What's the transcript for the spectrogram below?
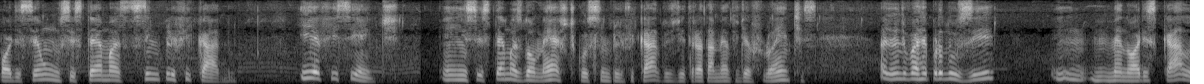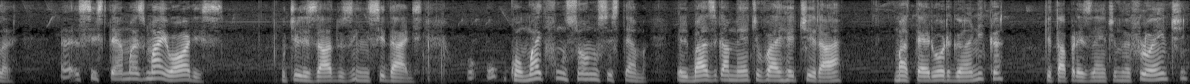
Pode ser um sistema simplificado e eficiente. em sistemas domésticos simplificados de tratamento de efluentes, a gente vai reproduzir em menor escala eh, sistemas maiores utilizados em cidades. Como é que funciona o sistema? Ele basicamente vai retirar matéria orgânica que está presente no efluente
